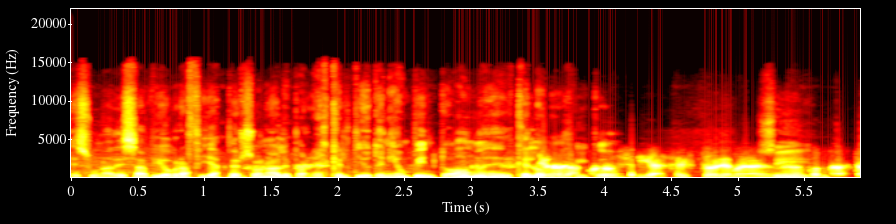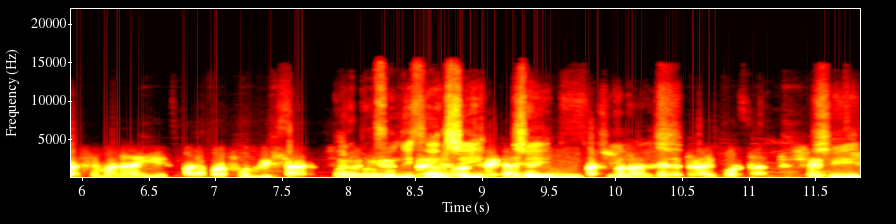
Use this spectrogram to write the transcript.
es una de esas biografías personales porque es que el tío tenía un pintón, ¿eh? que es lo Yo no la conocía esa historia, me la he encontrado esta semana y es para profundizar. Para profundizar, sí, hay un personaje detrás importante. Sí.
